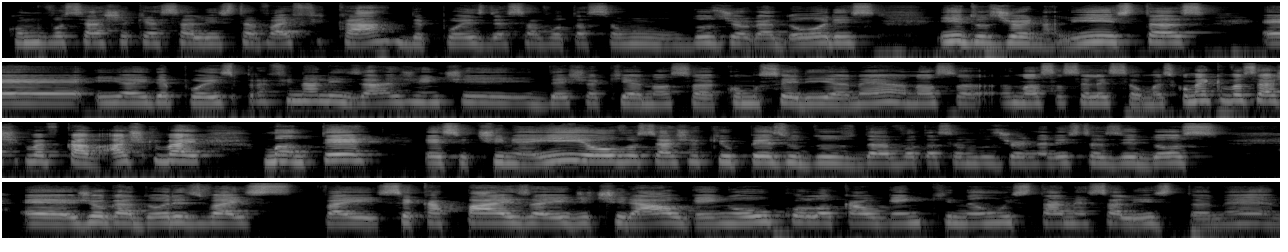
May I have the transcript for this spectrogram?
Como você acha que essa lista vai ficar depois dessa votação dos jogadores e dos jornalistas? É, e aí depois, para finalizar, a gente deixa aqui a nossa, como seria, né, a nossa, a nossa seleção. Mas como é que você acha que vai ficar? Acho que vai manter esse time aí? Ou você acha que o peso dos, da votação dos jornalistas e dos é, jogadores vai, vai ser capaz aí de tirar alguém ou colocar alguém que não está nessa lista, né?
